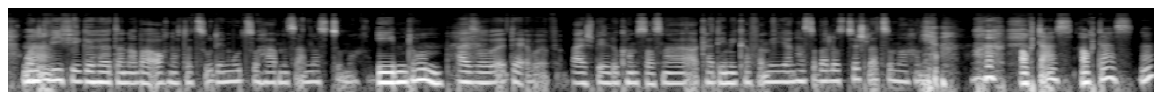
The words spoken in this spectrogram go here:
und Na? wie viel gehört dann aber auch noch dazu, den Mut zu haben, es anders zu machen? Eben drum. Also der Beispiel, du kommst aus einer Akademikerfamilie und hast aber Lust, Tischler zu machen. Ja, auch das, auch das. Ne?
